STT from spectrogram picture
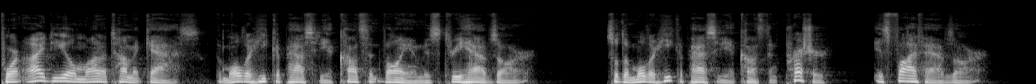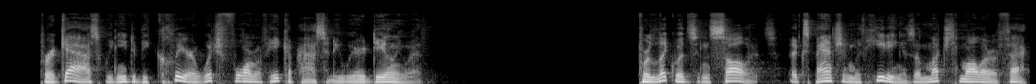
For an ideal monatomic gas, the molar heat capacity at constant volume is 3 halves R, so the molar heat capacity at constant pressure is 5 halves R. For a gas, we need to be clear which form of heat capacity we are dealing with. For liquids and solids, expansion with heating is a much smaller effect,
